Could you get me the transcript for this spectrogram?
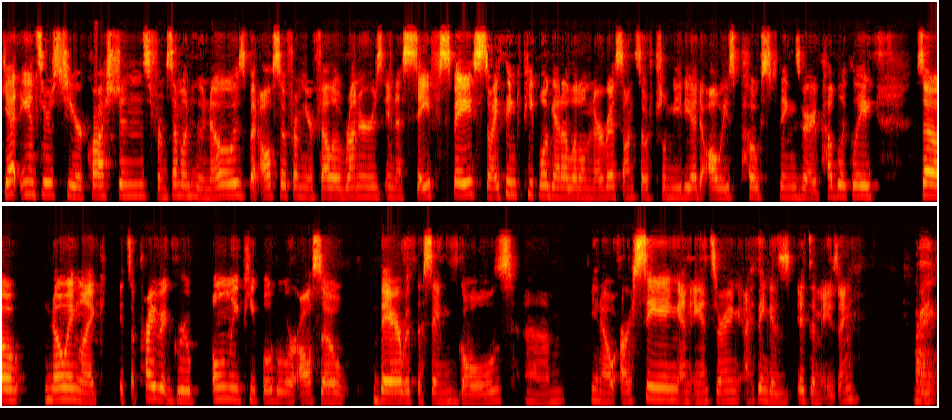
get answers to your questions from someone who knows, but also from your fellow runners in a safe space. So I think people get a little nervous on social media to always post things very publicly. So knowing like it's a private group, only people who are also there with the same goals, um, you know, are seeing and answering, I think is it's amazing. Right.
